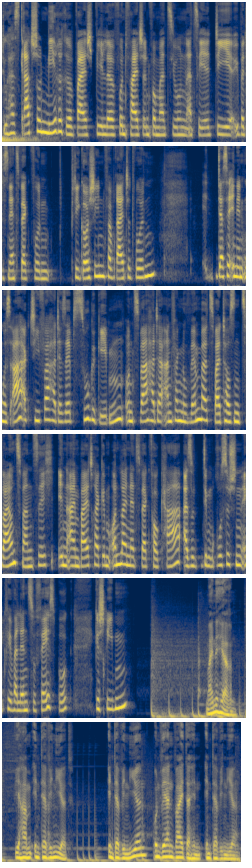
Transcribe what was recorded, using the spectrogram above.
Du hast gerade schon mehrere Beispiele von falschen Informationen erzählt, die über das Netzwerk von Prigozhin verbreitet wurden. Dass er in den USA aktiv war, hat er selbst zugegeben. Und zwar hat er Anfang November 2022 in einem Beitrag im Online-Netzwerk VK, also dem russischen Äquivalent zu Facebook, geschrieben. Meine Herren, wir haben interveniert. Intervenieren und werden weiterhin intervenieren.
